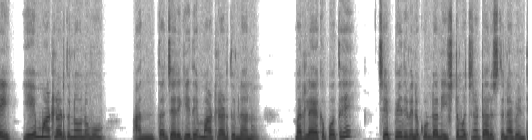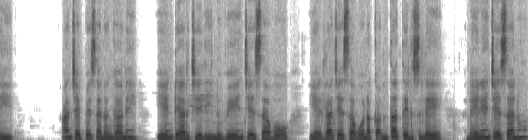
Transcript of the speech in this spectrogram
ఏయ్ ఏం మాట్లాడుతున్నావు నువ్వు? అంతా జరిగేదే మాట్లాడుతున్నాను. మరి లేకపోతే చెప్పేది వినకుండా నీ ఇష్టం వచ్చినట్టు అరుస్తున్నావేంటి? అని చెప్పేసి అనగానే ఏంటి అరిచేది? నువ్వేం చేశావో? ఎలా చేశావో నాకు అంతా తెలుసులే. నేనేం చేశాను?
